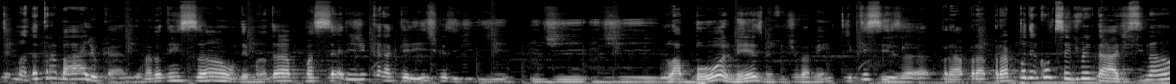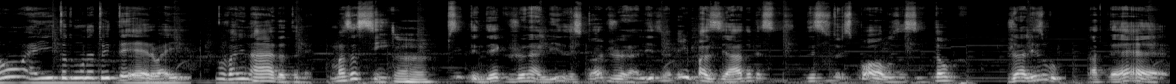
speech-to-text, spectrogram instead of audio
Demanda trabalho, cara. Demanda atenção, demanda uma série de características e de, de, de, e de labor mesmo, efetivamente, que precisa pra poder acontecer de verdade. Senão, aí todo mundo é twitteiro, aí não vale nada também. Mas assim, Aham. precisa entender que o jornalismo, a história do jornalismo é meio baseada nesses, nesses dois polos, assim. Então, jornalismo, até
